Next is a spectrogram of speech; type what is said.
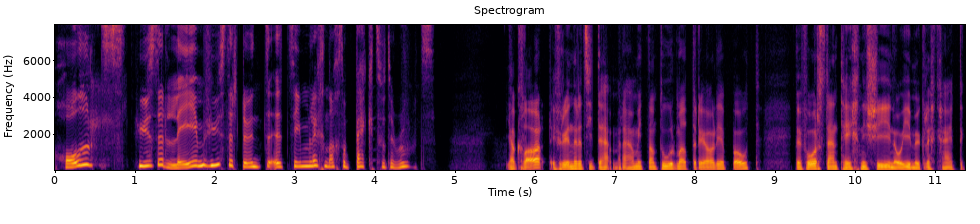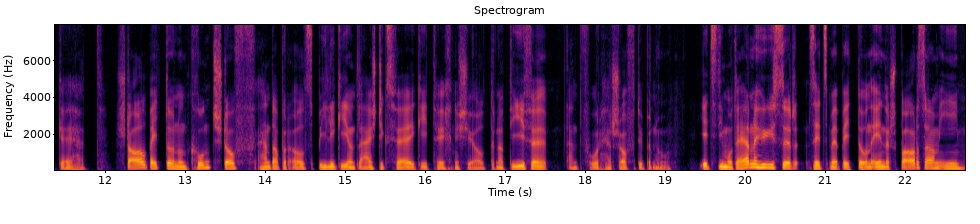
Holzhäuser, Lehmhäuser tönt äh, ziemlich nach so Back to the Roots. Ja klar, in früheren Zeiten hat man auch mit Naturmaterialien gebaut, bevor es dann technische neue Möglichkeiten gegeben hat. Stahl, Beton und Kunststoff haben aber als billige und leistungsfähige technische Alternativen dann die Vorherrschaft übernommen. Jetzt die modernen Häuser setzt man Beton eher sparsam ein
